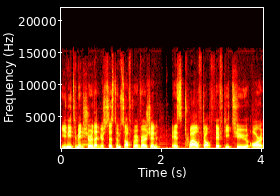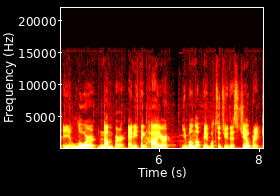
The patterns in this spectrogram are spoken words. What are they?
you need to make sure that your system software version is 12.52 or a lower number. Anything higher, you will not be able to do this jailbreak.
